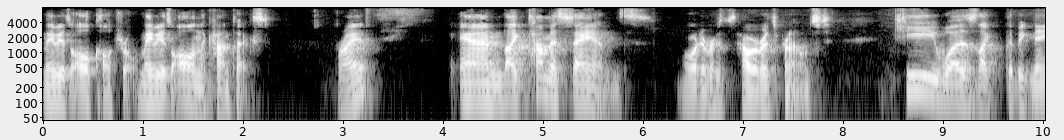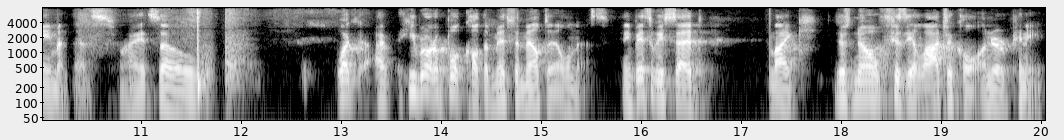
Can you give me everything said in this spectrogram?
Maybe it's all cultural. Maybe it's all in the context, right? And like Thomas Szasz, or whatever, however it's pronounced, he was like the big name in this, right? So what I, he wrote a book called The Myth of Mental Illness. And he basically said, like, there's no physiological underpinning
